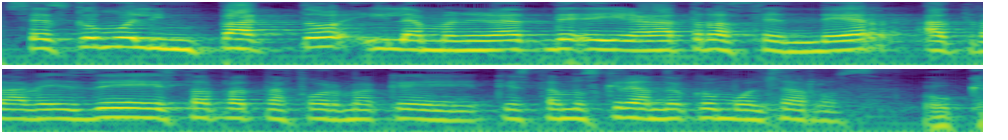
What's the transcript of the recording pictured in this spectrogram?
o sea, es como el impacto y la manera de llegar a trascender a través de esta plataforma que, que estamos creando con Bolsa Rosa. Ok,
